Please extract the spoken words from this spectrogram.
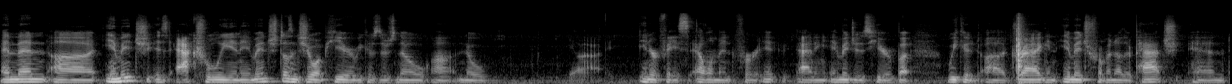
And then uh, image is actually an image. It doesn't show up here because there's no, uh, no uh, interface element for adding images here, but we could uh, drag an image from another patch and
